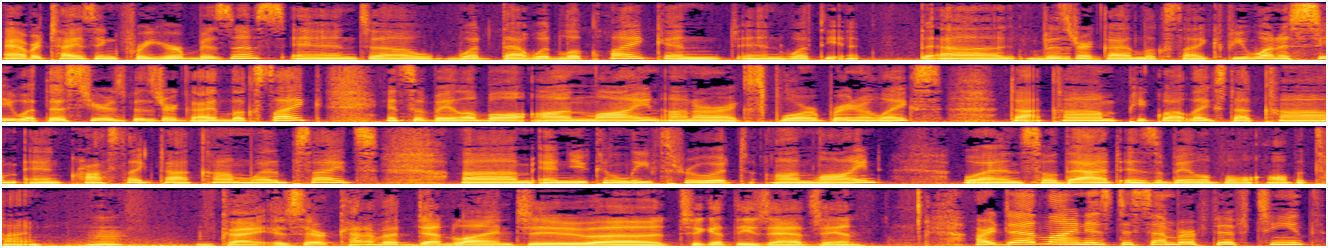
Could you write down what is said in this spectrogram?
advertising for your business and uh, what that would look like and, and what the uh, visitor guide looks like. If you want to see what this year's visitor guide looks like, it's available online on our explorebrainerdlakes.com, pequotlakes.com, and crosslake.com websites, um, and you can leaf through it online. And so that is available all the time. Mm. Okay. Is there kind of a deadline to uh, to get these ads in? Our deadline is December 15th,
